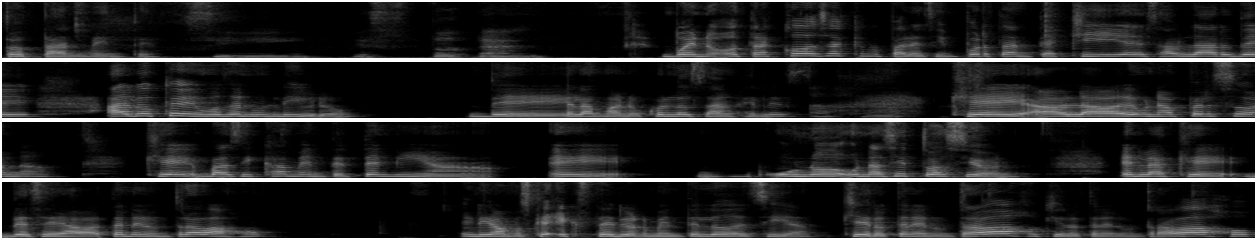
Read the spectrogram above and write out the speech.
Totalmente. Sí, es total. Bueno, otra cosa que me parece importante aquí es hablar de algo que vimos en un libro de La mano con los ángeles, que hablaba de una persona que básicamente tenía eh, una situación en la que deseaba tener un trabajo, digamos que exteriormente lo decía, quiero tener un trabajo, quiero tener un trabajo,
